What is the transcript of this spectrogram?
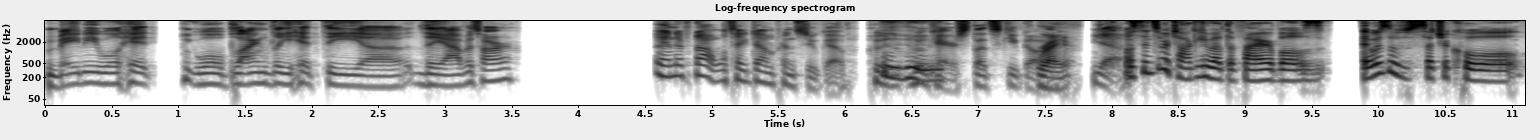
Maybe we'll hit, we'll blindly hit the uh the Avatar, and if not, we'll take down Prince Zuko. Who who Mhm. cares? Let's keep going. Right. Yeah. Well, since we're talking about the fireballs, it was a, such a cool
